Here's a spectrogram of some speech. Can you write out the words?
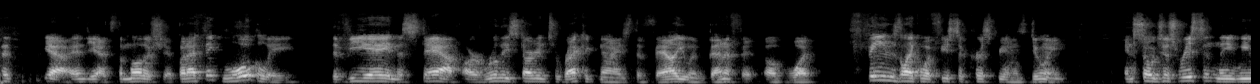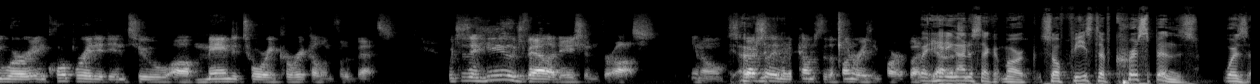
That, yeah, and yeah, it's the mothership. But I think locally, the VA and the staff are really starting to recognize the value and benefit of what things like what Feast of Crispian is doing. And so, just recently, we were incorporated into a mandatory curriculum for the vets, which is a huge validation for us you know, especially when it comes to the fundraising part. But wait, yeah, hang on a second, Mark. So Feast of Crispians was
